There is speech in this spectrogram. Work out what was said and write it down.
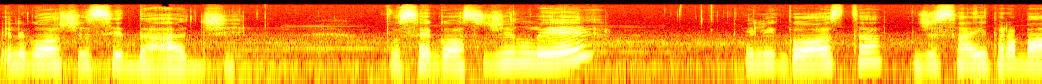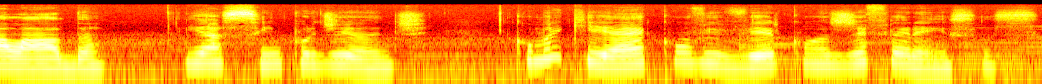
ele gosta de cidade. Você gosta de ler, ele gosta de sair para balada. E assim por diante. Como é que é conviver com as diferenças?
